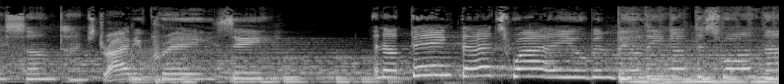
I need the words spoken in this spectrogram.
I sometimes drive you crazy. And I think that's why you've been building up this wall now,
